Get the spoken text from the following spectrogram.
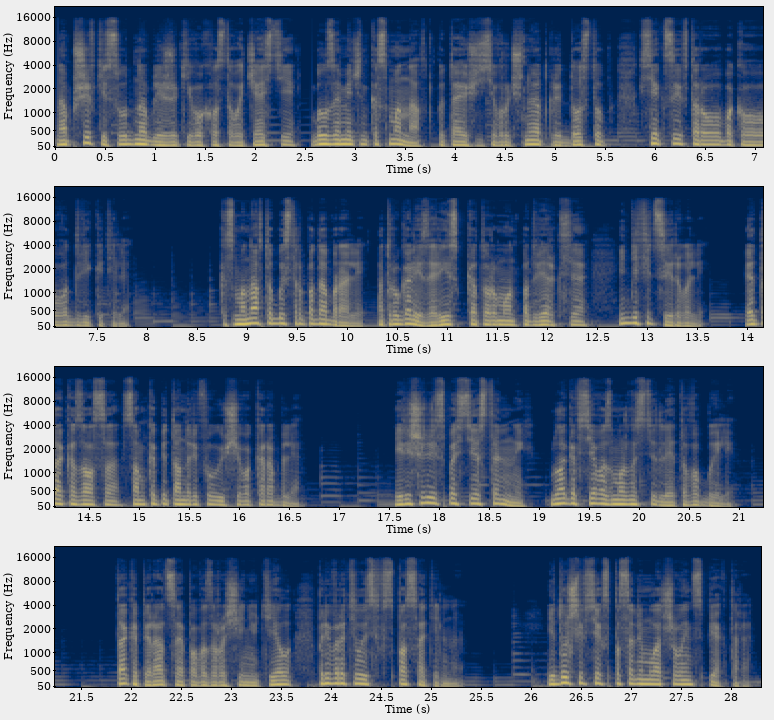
на обшивке судна, ближе к его хвостовой части, был замечен космонавт, пытающийся вручную открыть доступ к секции второго бокового двигателя. Космонавта быстро подобрали, отругали за риск, которому он подвергся, идентифицировали. Это оказался сам капитан дрейфующего корабля. И решили спасти остальных, благо все возможности для этого были. Так операция по возвращению тел превратилась в спасательную. И дольше всех спасали младшего инспектора –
